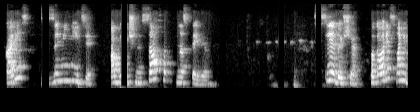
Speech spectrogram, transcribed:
кариес, замените обычный сахар на стевию. Следующее. Поговорим с вами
